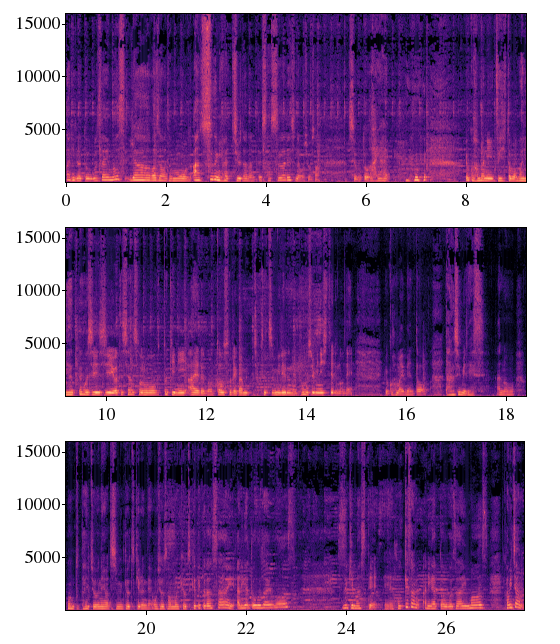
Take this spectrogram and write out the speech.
ありがとうございます。いやーわざわざもうあすぐに発注だなんてさすがですねお嬢さん。仕事が早い。横浜にぜひとも間に合ってほしいし私はその時に会えるのとそれが直接見れるのを楽しみにしてるので横浜イベント楽しみですあの本当体調ね私も気をつけるんでお嬢さんも気をつけてくださいありがとうございます続きまして、えー、ホッケさん、ありがとうございます。かみちゃん、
